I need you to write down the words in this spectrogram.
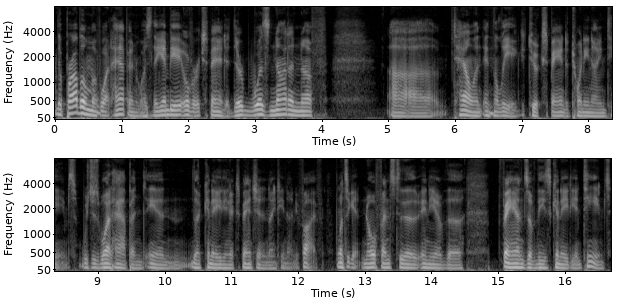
The problem of what happened was the NBA overexpanded. There was not enough uh, talent in the league to expand to 29 teams, which is what happened in the Canadian expansion in 1995. Once again, no offense to the, any of the fans of these Canadian teams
